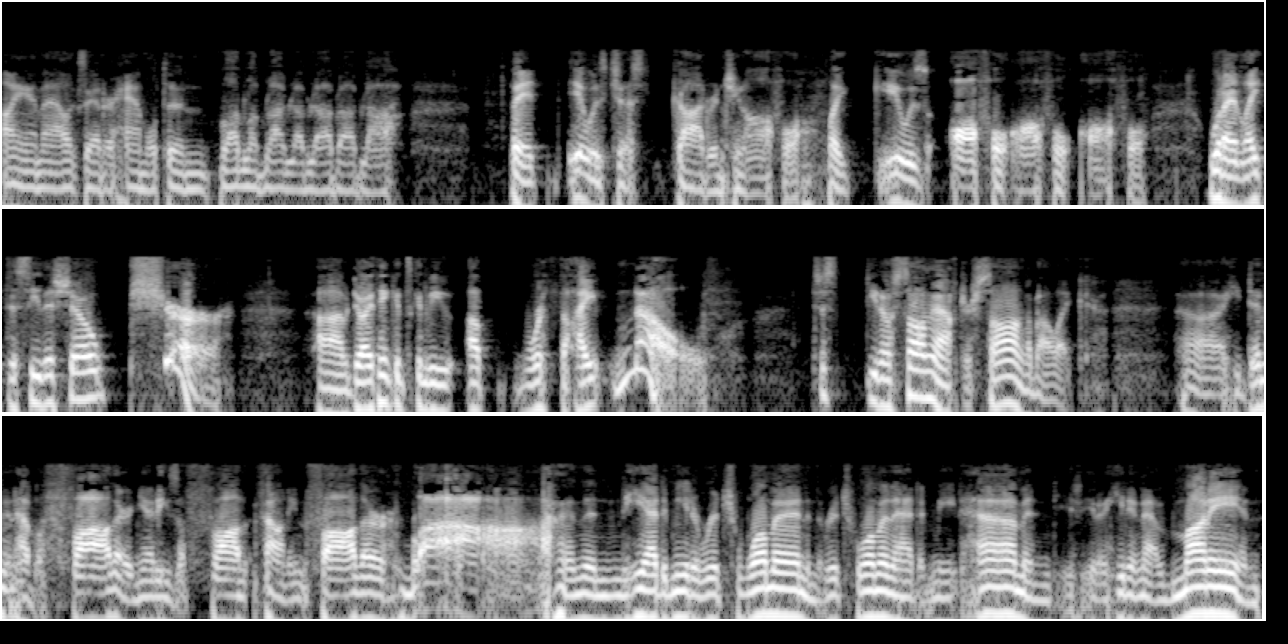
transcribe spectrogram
I am Alexander Hamilton, blah blah blah blah blah blah blah. But it was just god wrenching awful. Like it was awful, awful, awful. Would I like to see this show? Sure. Uh, do I think it's going to be up worth the hype? No. Just you know, song after song about like uh, he didn't have a father, and yet he's a father, founding father. Blah. And then he had to meet a rich woman, and the rich woman had to meet him, and you know he didn't have money, and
